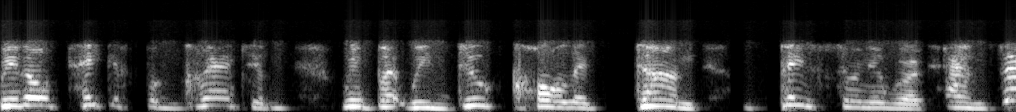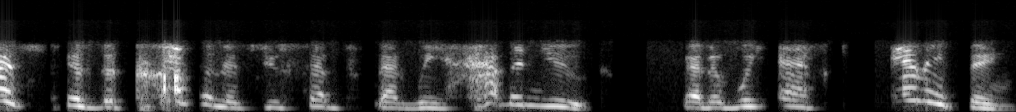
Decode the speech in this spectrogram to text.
We don't take it for granted, we, but we do call it done based on your word. And this is the confidence you said that we have in you, that if we ask anything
